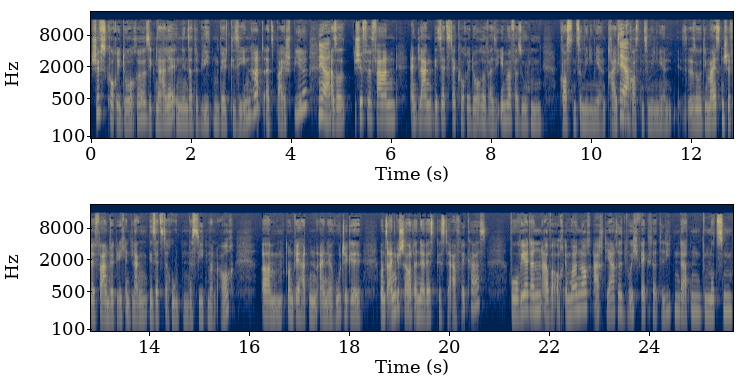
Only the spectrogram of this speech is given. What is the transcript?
Schiffskorridore, Signale in den Satellitenbild gesehen hat, als Beispiel. Ja. Also Schiffe fahren entlang gesetzter Korridore, weil sie immer versuchen, Kosten zu minimieren, Treibstoffkosten ja. zu minimieren. Also die meisten Schiffe fahren wirklich entlang gesetzter Routen, das sieht man auch. Ähm, und wir hatten eine Route uns angeschaut an der Westküste Afrikas wo wir dann aber auch immer noch acht Jahre durchweg Satellitendaten benutzen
